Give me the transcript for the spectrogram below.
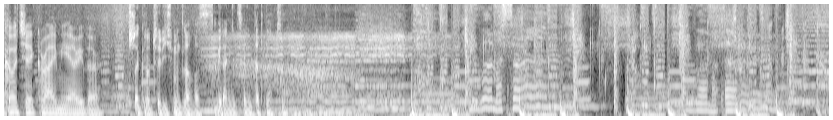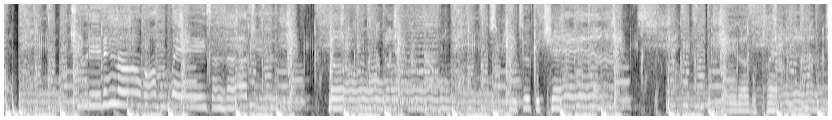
Kocie Cry Me a River. Przekroczyliśmy dla was granicę internetu. No. Took a chance made other plans.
